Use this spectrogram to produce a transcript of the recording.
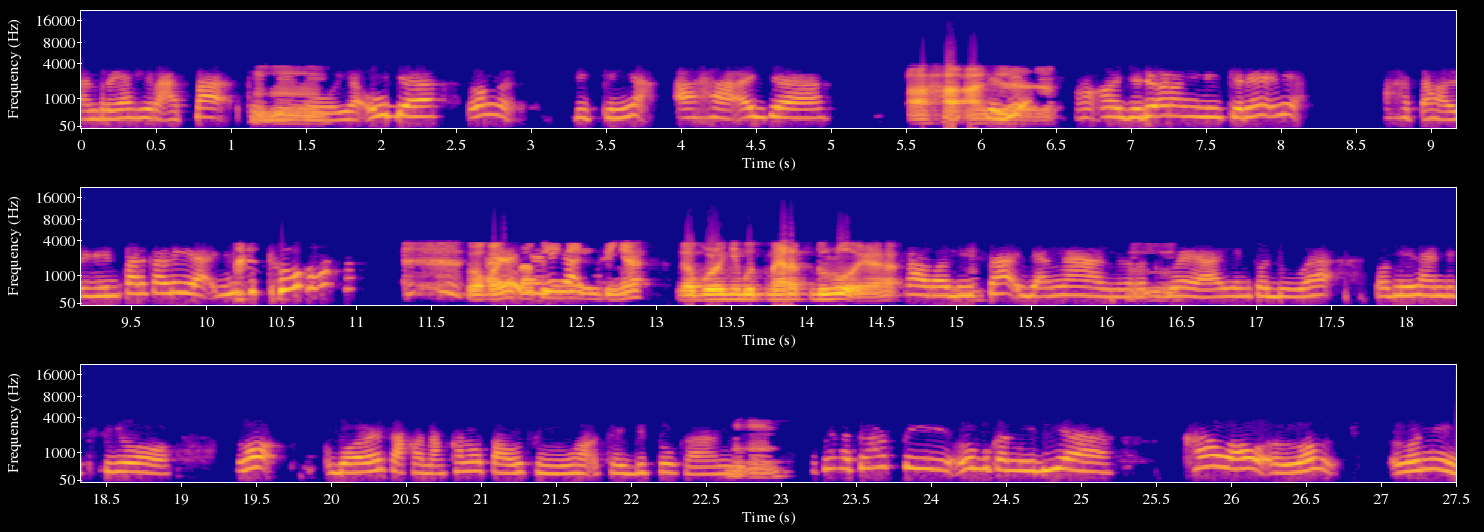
Andrea Hirata kayak Mm-mm. gitu ya udah lo bikinnya aha aja Aha aja. Jadi- ya. Heeh, jadi orang mikirnya ini Hatta Halilintar kali ya gitu Pokoknya tapi Jadi ini nggak- intinya nggak boleh nyebut merek dulu ya. kalau bisa jangan menurut Mm-mm. gue ya yang kedua pemilihan diksi lo lo boleh seakan-akan lo tahu semua kayak gitu kan. Mm-mm. tapi hati-hati lo bukan media kalau lo lo nih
